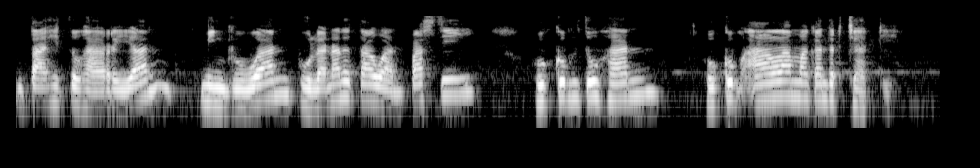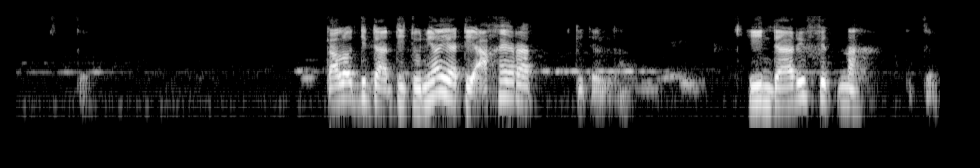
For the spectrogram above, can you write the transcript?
Entah itu harian, mingguan, bulanan atau tahunan, pasti hukum Tuhan, hukum alam akan terjadi. Gitu. Kalau tidak di dunia ya di akhirat, gitu loh. Hindari fitnah, gitu.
